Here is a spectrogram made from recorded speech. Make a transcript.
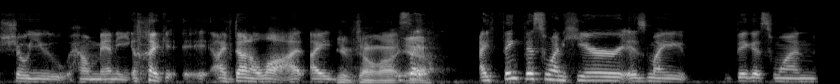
show you how many. Like I've done a lot. I You've done a lot, yeah. like- I think this one here is my biggest one.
